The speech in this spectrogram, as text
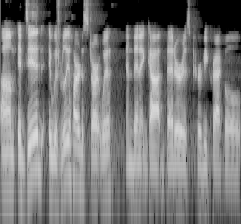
Um, it did. It was really hard to start with, and then it got better as Kirby Krackle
